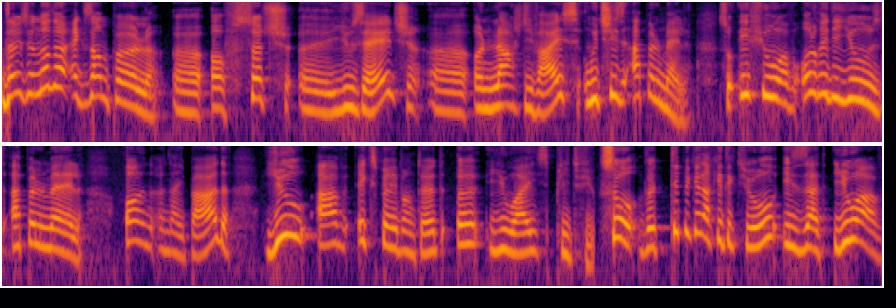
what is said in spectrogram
There is another example uh, of such uh, usage uh, on large device which is Apple Mail. So if you have already used Apple Mail on an iPad, you have experimented a UI split view. So the typical architecture is that you have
